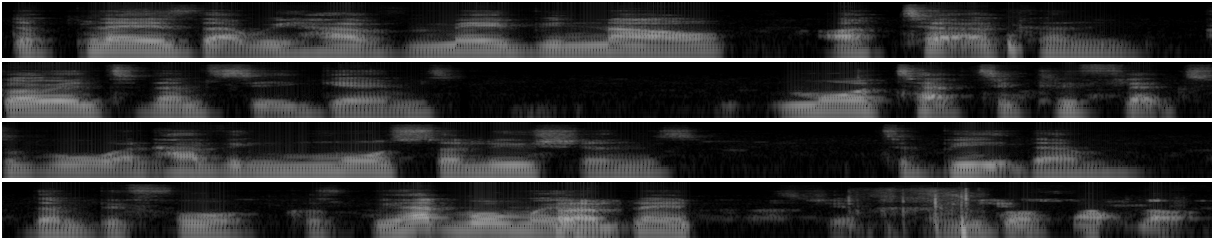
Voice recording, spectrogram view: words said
the players that we have maybe now Arteta can go into them city games more tactically flexible and having more solutions to beat them than before. Because we had one way of playing last year and we got found out.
